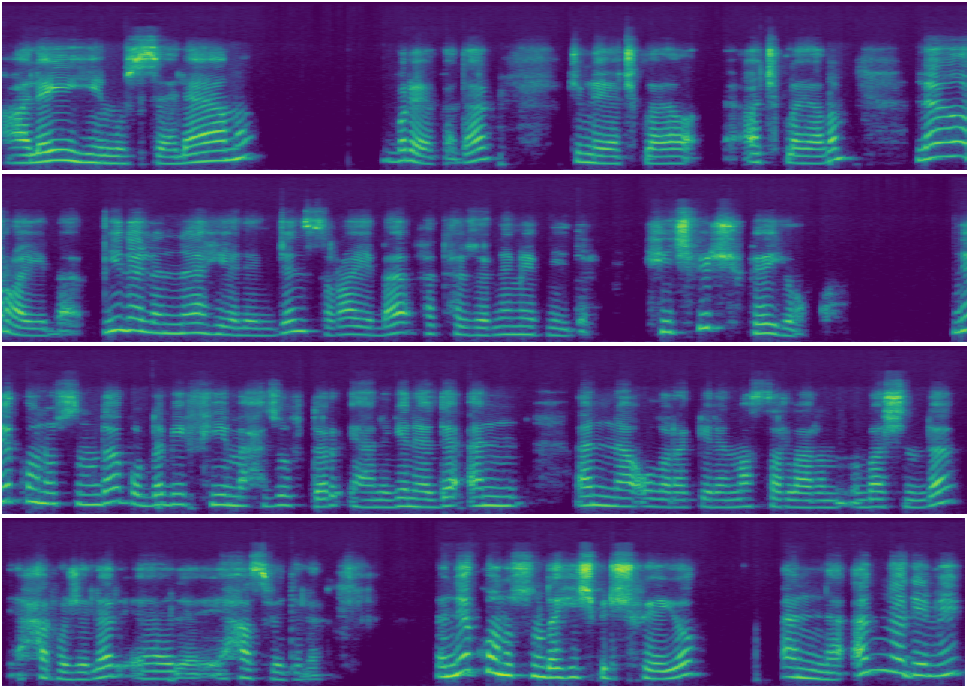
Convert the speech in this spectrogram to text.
aleyhimus selamu Buraya kadar cümleyi açıklayalım. açıklayalım. La raybe. Yine len nahiyelil cins raybe fetha üzerine mebnidir. Hiçbir şüphe yok. Ne konusunda? Burada bir fi mahzuftur. Yani genelde en enne olarak gelen mastarların başında harf hoceler e, hasfedilir. E, ne konusunda hiçbir şüphe yok? Enne. Enne demek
